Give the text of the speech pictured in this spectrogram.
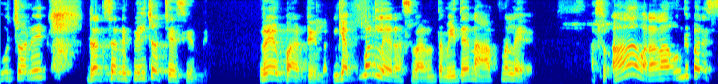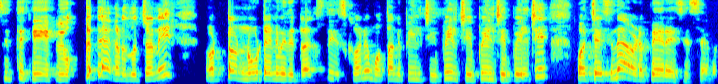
కూర్చొని డ్రగ్స్ అన్ని పిలిచి వచ్చేసింది రేవ్ పార్టీలో. ఇంకెవ్వరు లేరు అసలు అంత మీదైన ఆత్మలే. అసలు ఆ, మరి అలా ఉంది పరిస్థితి. ఒక్కతే అక్కడ కూర్చొని మొత్తం నూట ఎనిమిది డ్రగ్స్ తీసుకొని మొత్తాన్ని పీల్చి పీల్చి పీల్చి పీల్చి వచ్చేసింది ఆవిడ పేరు వేసేసారు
